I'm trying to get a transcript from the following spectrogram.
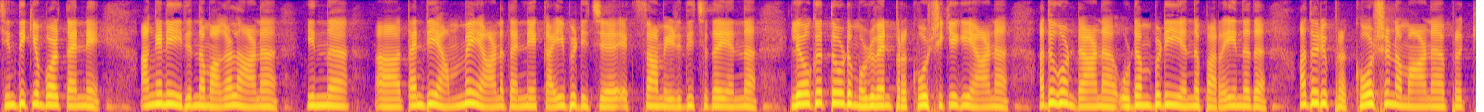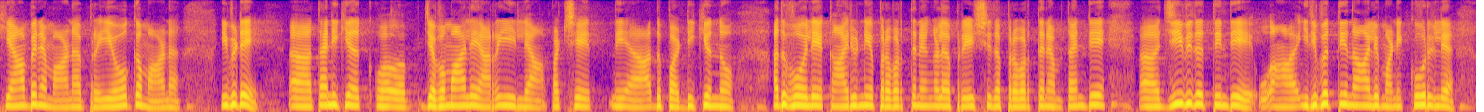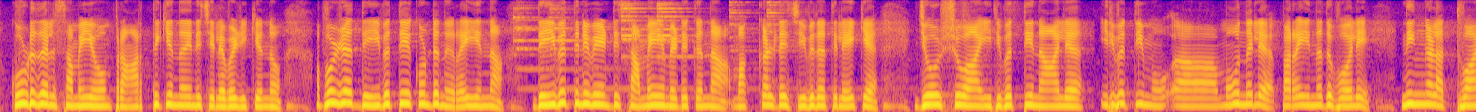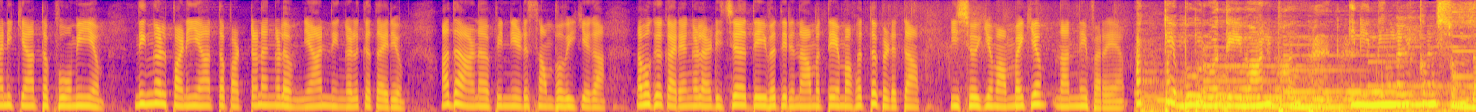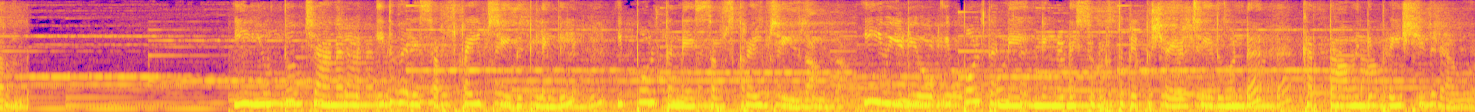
ചിന്തിക്കുമ്പോൾ തന്നെ അങ്ങനെ ഇരുന്ന മകളാണ് ഇന്ന് തന്റെ അമ്മയാണ് തന്നെ കൈപിടിച്ച് എക്സാം എഴുതിച്ചത് എന്ന് ലോകത്തോട് മുഴുവൻ പ്രഘോഷിക്കുകയാണ്. അതുകൊണ്ടാണ് ഉടമ്പടി എന്ന് പറയുന്നത്. അതൊരു പ്രഘോഷണമാണ് പ്രഖ്യാപനമാണ് പ്രയോഗമാണ്. ഇവിടെ തനിക്ക് ജപമാല അറിയില്ല പക്ഷേ അത് പഠിക്കുന്നു. അതുപോലെ കാരുണ്യ പ്രവർത്തനങ്ങൾ പ്രേക്ഷിത പ്രവർത്തനം തന്റെ ജീവിതത്തിന്റെ ഇരുപത്തിനാല് മണിക്കൂറിൽ കൂടുതൽ സമയവും പ്രാർത്ഥിക്കുന്നതിന് ചിലവഴിക്കുന്നു. അപ്പോൾ ദൈവത്തെ കൊണ്ട് നിറയുന്ന ദൈവത്തിന് വേണ്ടി സമയമെടുക്കുന്ന മക്കളുടെ ജീവിതത്തിലേക്ക് ജോഷുവ ഇരുപത്തിനാല് ഇരുപത്തി മൂ മൂന്നിൽ പറയുന്നത് പോലെ നിങ്ങൾ അധ്വാനിക്കാത്ത ഭൂമിയും നിങ്ങൾ പണിയാത്ത പട്ടണങ്ങളും ഞാൻ നിങ്ങൾക്ക് തരും. അതാണ് പിന്നീട് സംഭവിക്കുക. നമുക്ക് കരങ്ങൾ കരങ്ങളടിച്ച് ദൈവതിരുനാമത്തെ മഹത്വപ്പെടുത്താം. ഈശോയ്ക്കും അമ്മയ്ക്കും നന്ദി പറയാം. അത്യപൂർവ ദൈവാനുഭവങ്ങൾ ഇനി നിങ്ങൾക്കും സ്വന്തം. ഈ യൂട്യൂബ് ചാനൽ ഇതുവരെ സബ്സ്ക്രൈബ് ചെയ്തിട്ടില്ലെങ്കിൽ ഇപ്പോൾ തന്നെ സബ്സ്ക്രൈബ് ചെയ്യുക. ഈ വീഡിയോ ഇപ്പോൾ തന്നെ നിങ്ങളുടെ സുഹൃത്തുക്കൾക്ക് ഷെയർ ചെയ്തുകൊണ്ട് കർത്താവിന്റെ പ്രേക്ഷിതരാകുക.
